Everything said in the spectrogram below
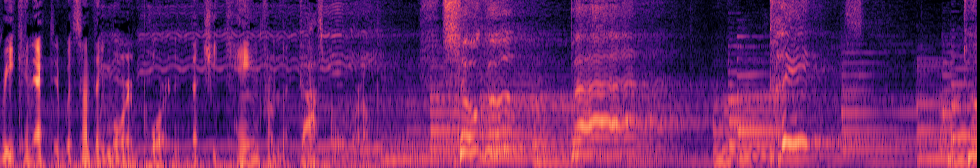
reconnected with something more important that she came from the gospel world. So goodbye. Please don't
